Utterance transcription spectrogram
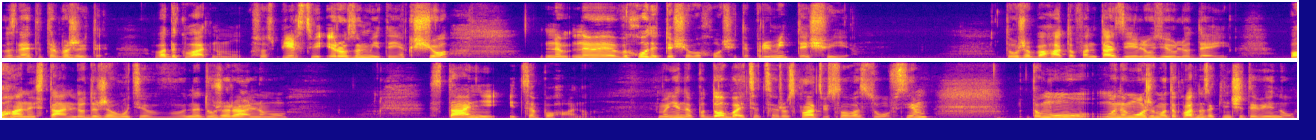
Ви знаєте, треба жити в адекватному суспільстві і розуміти, якщо не, не виходить те, що ви хочете, прийміть те, що є. Дуже багато фантазій, ілюзій у людей. Поганий стан. Люди живуть в не дуже реальному стані, і це погано. Мені не подобається цей розклад від слова зовсім. Тому ми не можемо адекватно закінчити війну.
